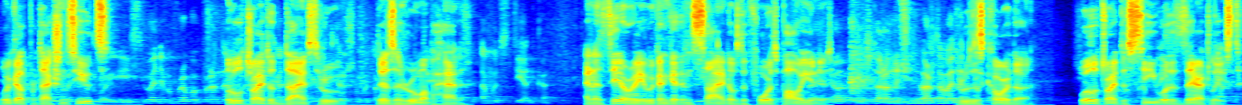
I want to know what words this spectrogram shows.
We've got protection suits. We will try to dive through. There's a room up ahead. And in theory, we can get inside of the fourth power unit. Through this corridor. We'll try to see what is there at least.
